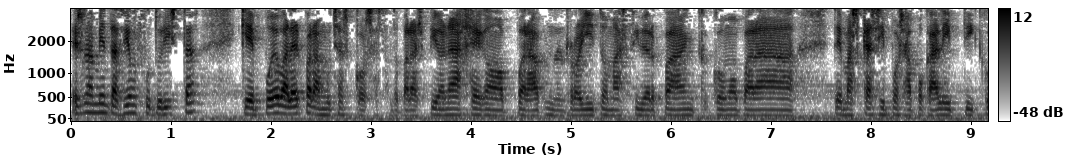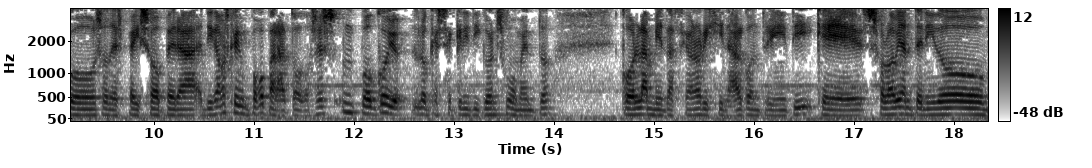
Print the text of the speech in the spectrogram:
es una ambientación futurista que puede valer para muchas cosas, tanto para espionaje como para un rollito más cyberpunk, como para temas casi posapocalípticos o de space opera, digamos que hay un poco para todos, es un poco lo que se criticó en su momento con la ambientación original con Trinity, que solo habían tenido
